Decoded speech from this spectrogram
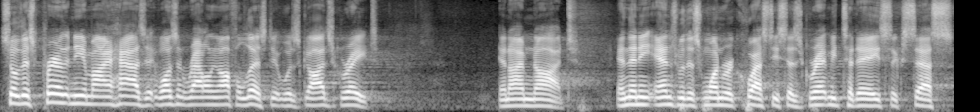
So, this prayer that Nehemiah has, it wasn't rattling off a list. It was God's great, and I'm not. And then he ends with this one request. He says, Grant me today success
